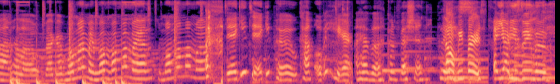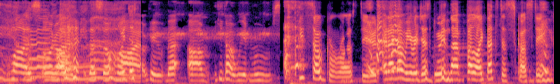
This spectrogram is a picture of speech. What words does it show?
Um, hello. Back up, mama, my mama, mama, man. Mama, mama. Jackie, Jackie Poo, come over here. I have a confession. Please. No, me first. Hey, yeah, he's doing the flaws. Oh my god, that's so hot. just- Okay, that, um, he got weird moves. He's so gross, dude. And I know we were just doing that, but like that's disgusting.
